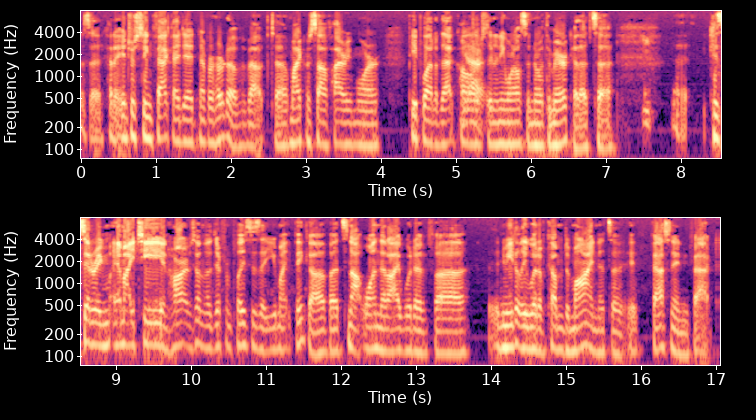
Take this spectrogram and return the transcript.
was a kind of interesting fact I did never heard of about uh, Microsoft hiring more people out of that college yeah. than anywhere else in North America. That's uh, uh, considering MIT and Harvard, some of the different places that you might think of. It's not one that I would have uh, immediately would have come to mind. It's a, a fascinating fact.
